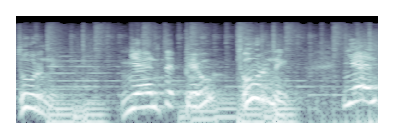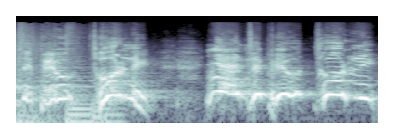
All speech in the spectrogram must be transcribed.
turni. Niente più turni. Niente più turni. Niente più turni.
